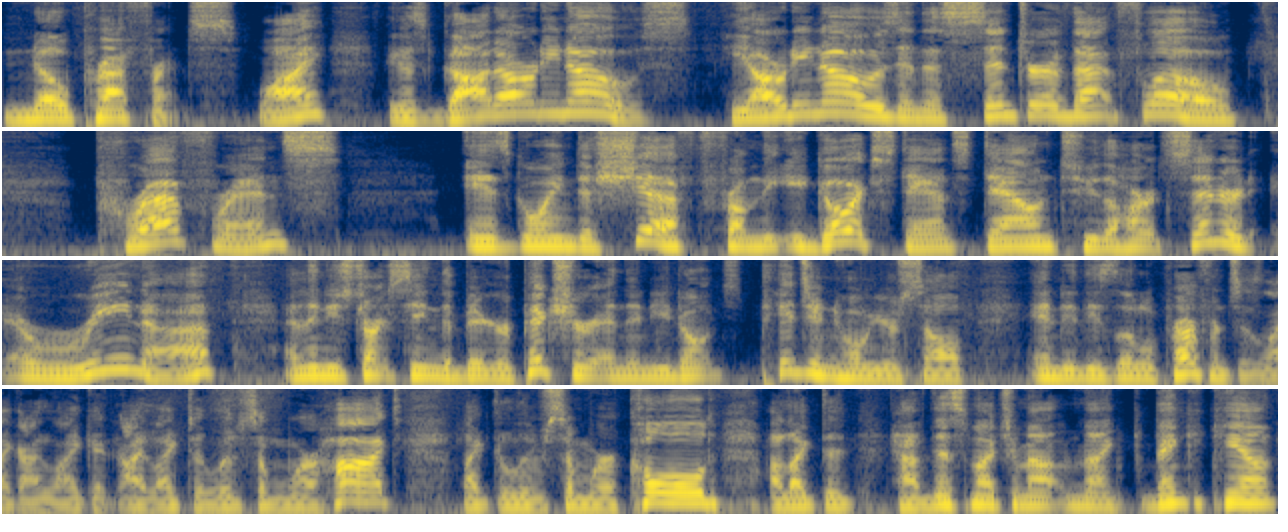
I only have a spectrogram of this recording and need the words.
no preference. Why? Because God already knows. He already knows in the center of that flow, preference is going to shift from the egoic stance down to the heart centered arena. And then you start seeing the bigger picture, and then you don't pigeonhole yourself into these little preferences. Like, I like it. I like to live somewhere hot, like to live somewhere cold. I like to have this much amount in my bank account.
